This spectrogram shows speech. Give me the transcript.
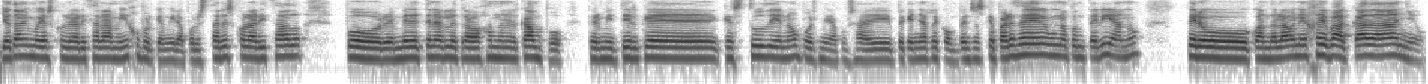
yo también voy a escolarizar a mi hijo porque mira, por estar escolarizado, por en vez de tenerle trabajando en el campo, permitir que, estudie, ¿no? Pues mira, pues hay pequeñas recompensas, que parece una tontería, ¿no? Pero cuando la ONG va cada año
